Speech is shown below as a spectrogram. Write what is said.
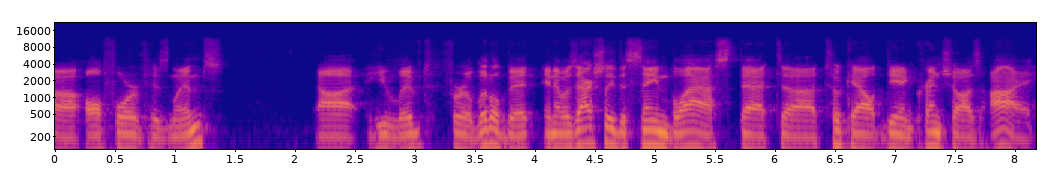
uh, all four of his limbs. Uh, he lived for a little bit, and it was actually the same blast that uh, took out Dan Crenshaw's eye.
